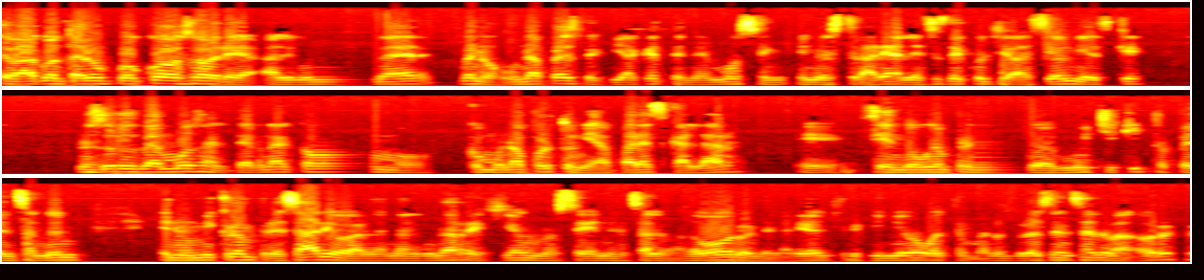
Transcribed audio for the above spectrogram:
te voy a contar un poco sobre alguna, bueno, una perspectiva que tenemos en, nuestra área de lentes de cultivación y es que nosotros vemos Alterna como, como una oportunidad para escalar, eh, siendo un emprendedor muy chiquito, pensando en, en, un microempresario, ¿verdad? En alguna región, no sé, en El Salvador o en el área del Trifinio, Guatemala, Honduras, en Salvador,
